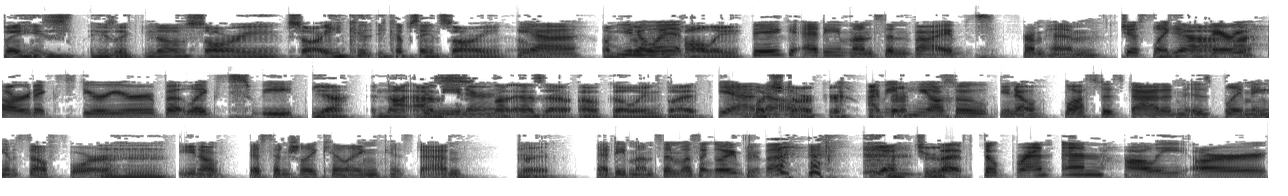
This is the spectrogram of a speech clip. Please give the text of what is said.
But he's he's like no sorry sorry he kept, he kept saying sorry. You know, Yeah. I'm You going know what? Holly. Big Eddie Munson vibes from him. Just like Yeah, very I- hard exterior, but like sweet. Yeah, and not as Demeanor. not as out- outgoing, but Yeah, much no. darker. I mean, he also, you know, lost his dad and is blaming himself for, Mhm. you know, essentially killing his dad. Right. Eddie Munson wasn't going through that. Yeah. True. but so Brent and Holly are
